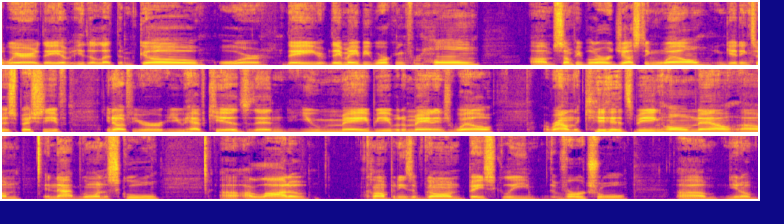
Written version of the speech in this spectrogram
where they have either let them go or they they may be working from home. Um, some people are adjusting well and getting to, especially if you know if you're you have kids, then you may be able to manage well around the kids being home now um, and not going to school. Uh, a lot of companies have gone basically virtual. Um, you know,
